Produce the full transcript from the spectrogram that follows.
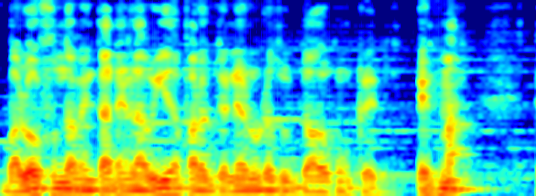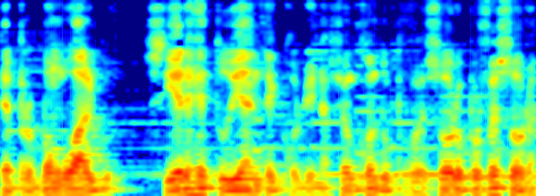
valor fundamental en la vida para obtener un resultado concreto. Es más, te propongo algo, si eres estudiante en coordinación con tu profesor o profesora,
